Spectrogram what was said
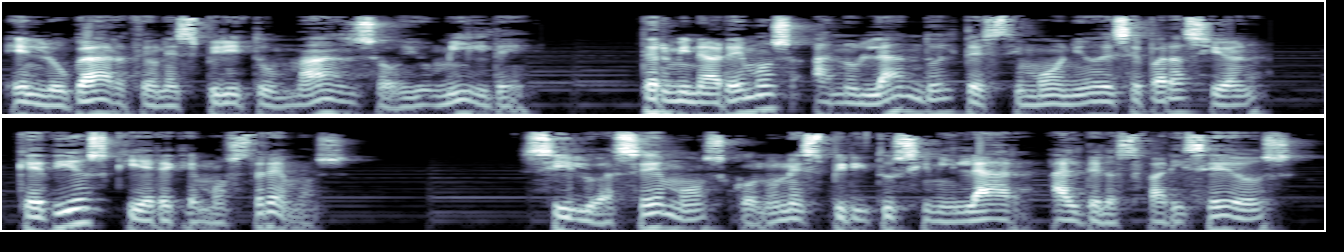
en lugar de un espíritu manso y humilde, terminaremos anulando el testimonio de separación que Dios quiere que mostremos. Si lo hacemos con un espíritu similar al de los fariseos,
